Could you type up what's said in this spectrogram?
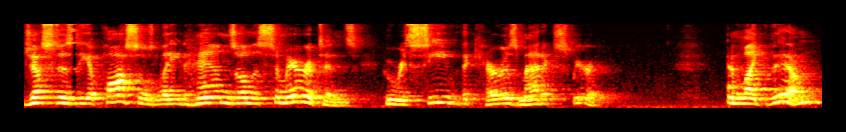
just as the apostles laid hands on the Samaritans who received the charismatic spirit. And like them,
